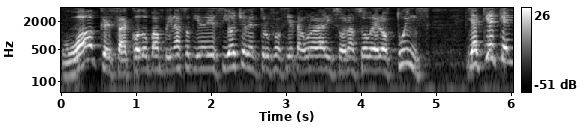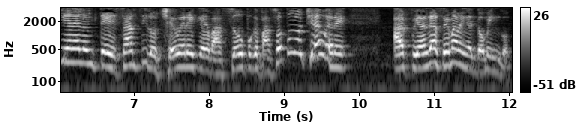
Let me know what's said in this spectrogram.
Walker sacó dos bambinazos, tiene 18 en el trufo 7 a 1 de Arizona sobre los Twins. Y aquí es que viene lo interesante y lo chévere que pasó, porque pasó todo chévere al final de la semana en el domingo.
